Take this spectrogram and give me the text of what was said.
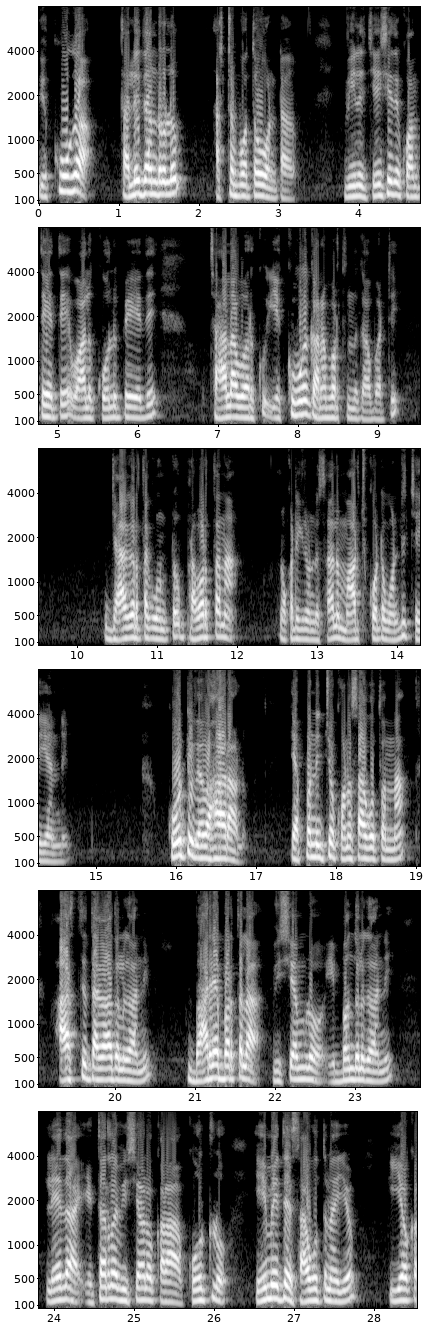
ఎక్కువగా తల్లిదండ్రులు నష్టపోతూ ఉంటారు. వీళ్ళు చేసేది కొంత అయితే వాళ్ళు కోల్పోయేది చాలా వరకు ఎక్కువగా కనబడుతుంది కాబట్టి జాగ్రత్తగా ఉంటూ ప్రవర్తన ఒకటికి రెండు సార్లు మార్చుకోవటం వంటివి చేయండి. కోర్టు వ్యవహారాలు ఎప్పటి నుంచో కొనసాగుతున్న ఆస్తి తగాదులు కానీ భార్యాభర్తల విషయంలో ఇబ్బందులు కానీ లేదా ఇతరుల విషయాలు కల కోర్టులో ఏమైతే సాగుతున్నాయో ఈ యొక్క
